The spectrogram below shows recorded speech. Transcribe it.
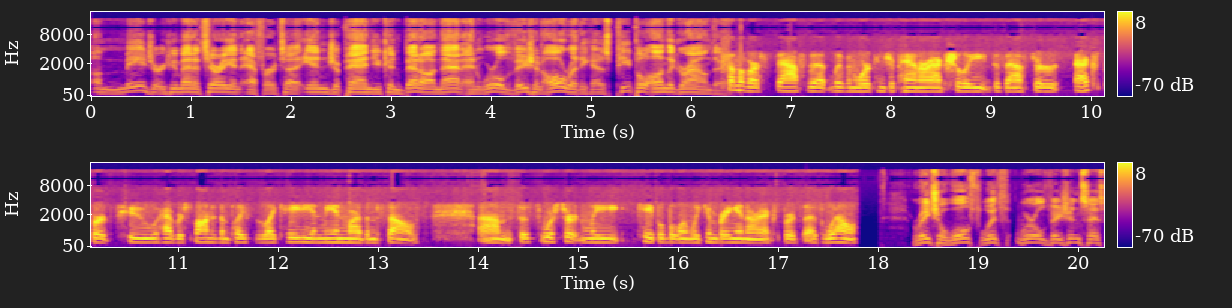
a major humanitarian effort uh, in Japan. You can bet on that, and World Vision already has people on the ground there. Some of our staff that live and work in Japan are actually disaster experts who have responded in places like Haiti and Myanmar themselves. Um, so we're certainly capable, and we can bring in our experts as well. Rachel Wolf with World Vision says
